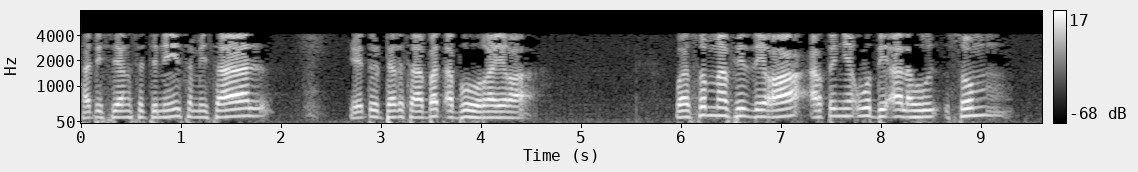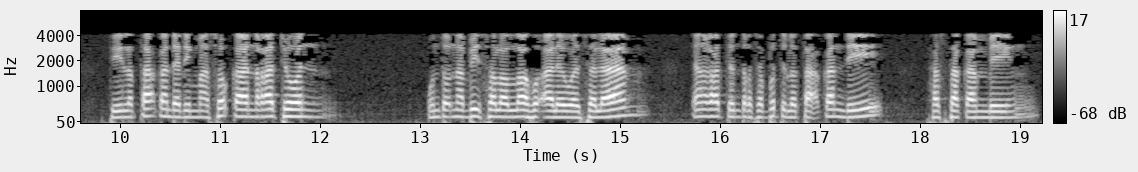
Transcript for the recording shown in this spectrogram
hadis yang sejenis semisal yaitu dari sahabat Abu Hurairah. Wa summa fi dhira artinya udi alahu sum diletakkan dan dimasukkan racun. Untuk Nabi Shallallahu Alaihi Wasallam yang racun tersebut diletakkan di hasta kambing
